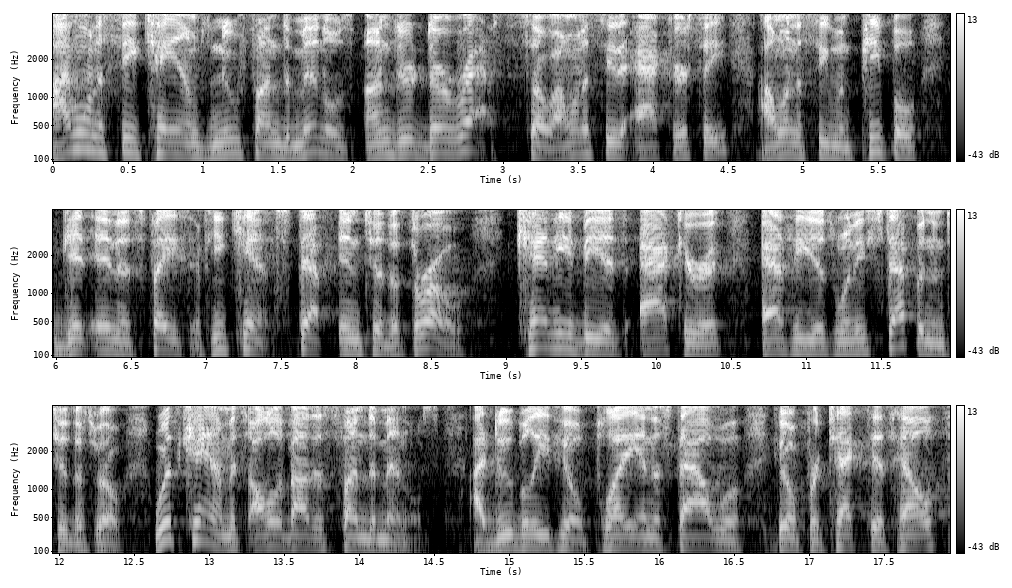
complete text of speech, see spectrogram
I want to see Cam's new fundamentals under duress. So I want to see the accuracy. I want to see when people get in his face, if he can't step into the throw, can he be as accurate as he is when he's stepping into the throw? With Cam, it's all about his fundamentals. I do believe he'll play in a style where he'll protect his health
